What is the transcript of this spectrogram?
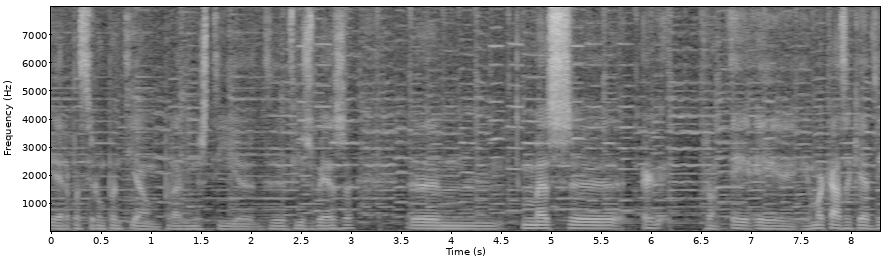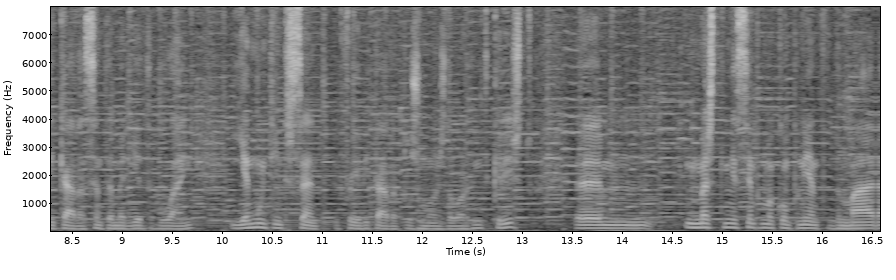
que era para ser um panteão para a dinastia de Viesbeja, Hum, mas pronto, é, é- é uma casa que é dedicada a Santa Maria de Belém e é muito interessante, foi habitada pelos monges da Ordem de Cristo, hum, mas tinha sempre uma componente de mar,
